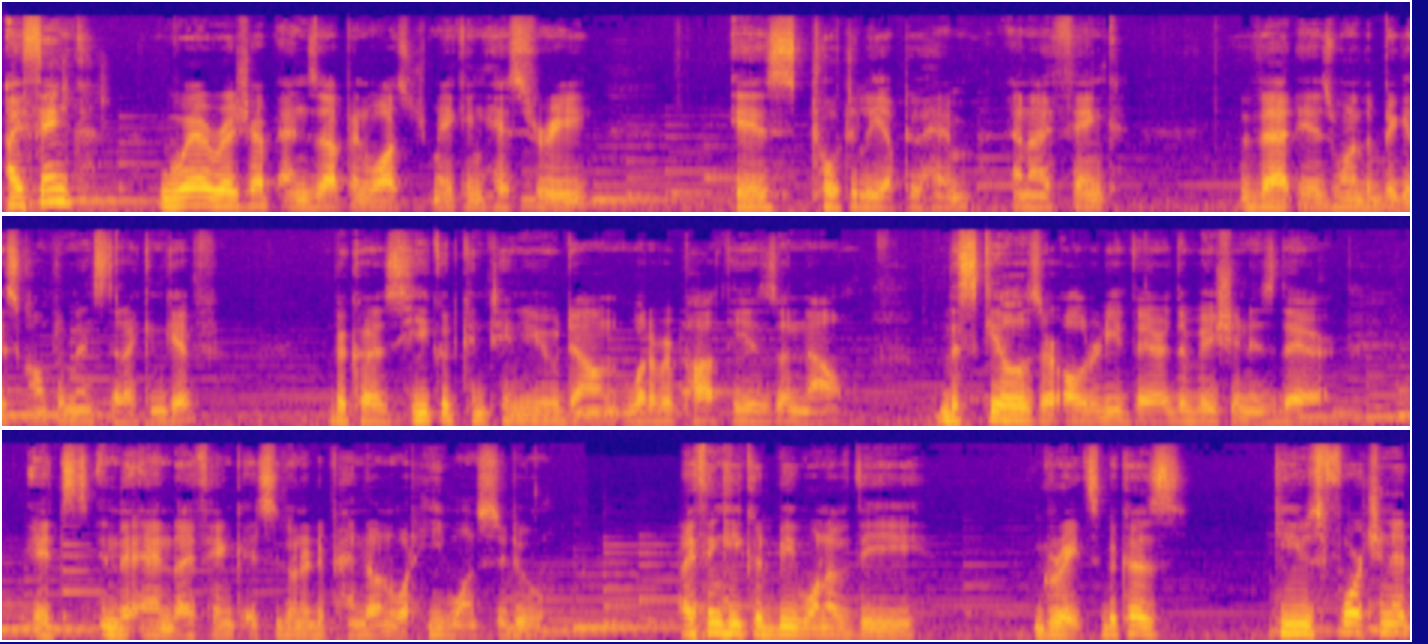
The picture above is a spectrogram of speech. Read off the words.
I think where Rexhep ends up in watchmaking history is totally up to him. And I think that is one of the biggest compliments that I can give because he could continue down whatever path he is on now. The skills are already there, the vision is there. It's in the end, I think it's going to depend on what he wants to do. I think he could be one of the greats because he was fortunate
